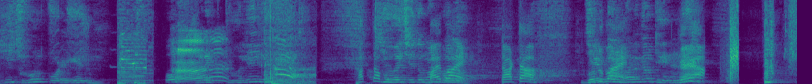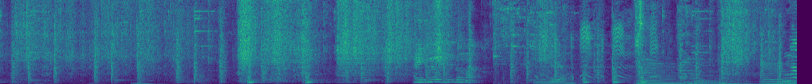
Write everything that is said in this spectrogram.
কি জোর পড়ে গেল ও আরে টলি লেগে খতম বাই বাই টাটা গুড বাই গয়া হাই কি হয়েছে তোমার না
